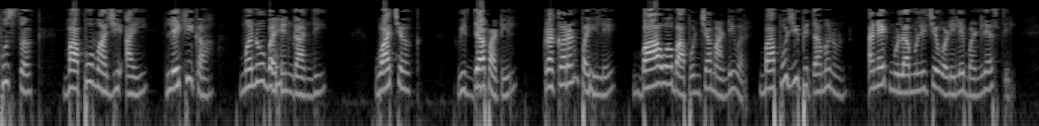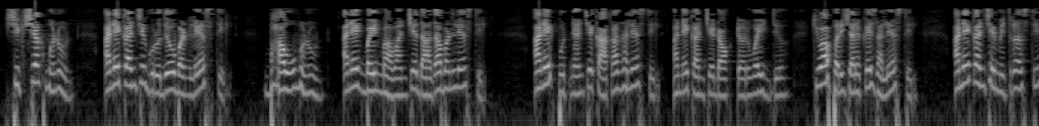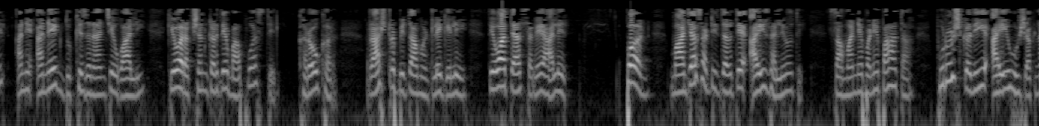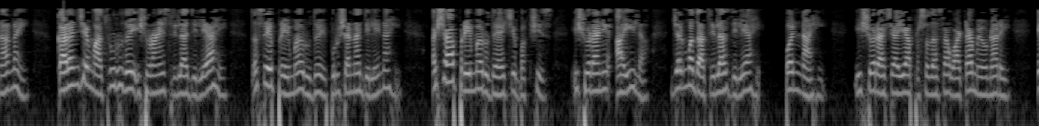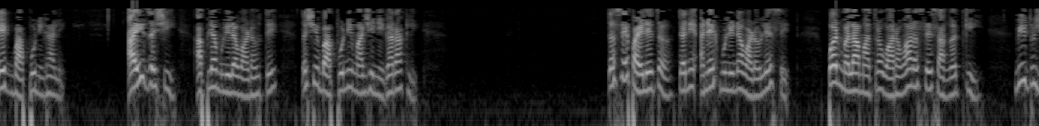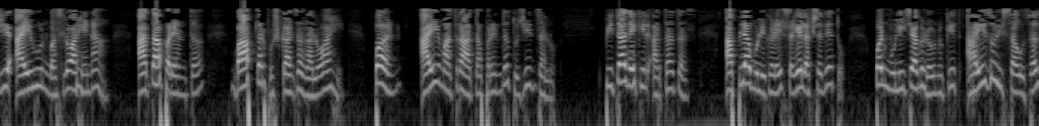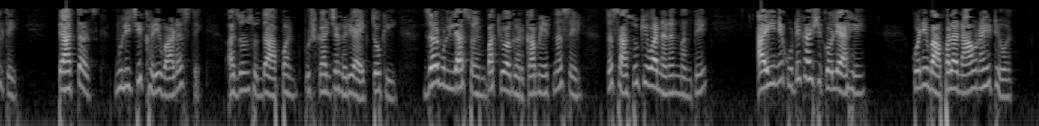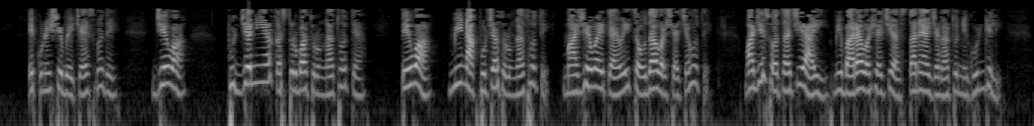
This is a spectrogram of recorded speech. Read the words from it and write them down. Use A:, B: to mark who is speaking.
A: पुस्तक बापू माझी आई लेखिका मनू बहेन गांधी वाचक विद्या पाटील प्रकरण पहिले बा व बापूंच्या मांडीवर. बापूजी पिता म्हणून अनेक मुलामुलीचे वडिले बनले असतील. शिक्षक म्हणून अनेकांचे गुरुदेव बनले असतील. भाऊ म्हणून अनेक बहीण भावांचे दादा बनले असतील. अनेक पुतण्यांचे काका झाले असतील. अनेकांचे डॉक्टर वैद्य किंवा परिचारकही झाले असतील. अनेकांचे मित्र असतील आणि अनेक दुःखीजनांचे वाली किंवा रक्षणकर्ते बापू असतील. खरोखर राष्ट्रपिता म्हटले गेले तेव्हा त्यात सगळे आलेत. पण माझ्यासाठी तर ते आई झाले होते. सामान्यपणे पाहता पुरुष कधीही आई होऊ शकणार नाही. कारण जे मातृहृदय ईश्वराने स्त्रीला दिले आहे तसे प्रेमळ हृदय पुरुषांना दिले नाही. अशा प्रेमळ हृदयाचे बक्षीस ईश्वराने आईला जन्मदात्रीलाच दिले आहे. पण नाही ईश्वराच्या या प्रसादाचा वाटा मिळवणारे एक बापू निघाले. आई जशी आपल्या मुलीला वाढवते तशी बापूंनी माझी निगा राखली. तसे पाहिले तर त्यांनी अनेक मुलींना वाढवले असेल. पण मला मात्र वारंवार असे सांगत की मी तुझी आई होऊन बसलो आहे ना? आतापर्यंत बाप तर पुष्कांचा झालो आहे. पण आई मात्र आतापर्यंत तुझीच झालो. पिता देखील अर्थातच आपल्या मुलीकडे सगळे लक्ष देतो. पण मुलीच्या घडवणुकीत आई जो हिस्सा उचलते त्यातच मुलीची खरी वाढ असते. अजून सुद्धा आपण पुष्कांच्या घरी ऐकतो की जर मुलीला स्वयंपाक किंवा घरकाम येत नसेल तर सासू किंवा ननन म्हणते आईने कुठे काय शिकवले आहे? कोणी बापाला नाव नाही ठेवत. एकोणीसशे बेचाळीसमध्ये जेव्हा पूज्यनीय कस्तुरबा तुरुंगात होत्या तेव्हा मी नागपूरच्या तुरुंगात होते. माझे वय त्यावेळी चौदा वर्षाचे होते. माझी स्वतःची आई मी बारा वर्षाची असताना या जगातून निघून गेली.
